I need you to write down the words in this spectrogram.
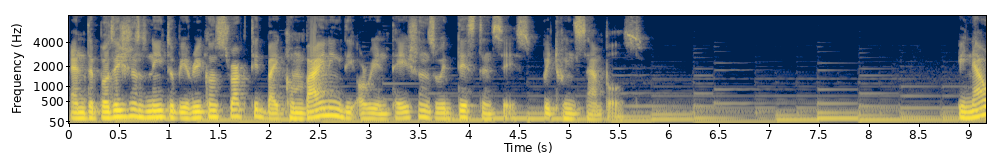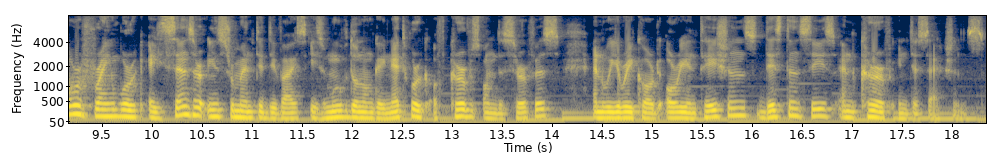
and the positions need to be reconstructed by combining the orientations with distances between samples. In our framework, a sensor-instrumented device is moved along a network of curves on the surface, and we record orientations, distances, and curve intersections.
